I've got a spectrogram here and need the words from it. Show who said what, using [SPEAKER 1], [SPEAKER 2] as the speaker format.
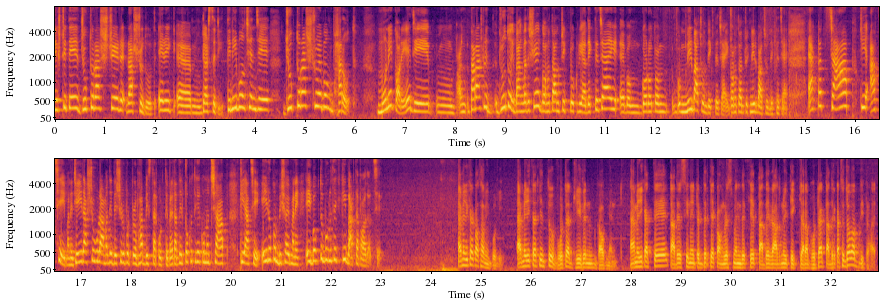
[SPEAKER 1] দেশটিতে যুক্তরাষ্ট্রের রাষ্ট্রদূত এরিক গার্সেটি তিনি বলছেন যে যুক্তরাষ্ট্র এবং ভারত মনে করে যে তারা আসলে দ্রুতই বাংলাদেশে গণতান্ত্রিক প্রক্রিয়া দেখতে চায় এবং গণতন্ত্র নির্বাচন দেখতে চায়, গণতান্ত্রিক নির্বাচন দেখতে চায়। একটা চাপ কি আছে? মানে যেই রাষ্ট্রগুলো আমাদের দেশের উপর প্রভাব বিস্তার করতে পারে, তাদের পক্ষ থেকে কোনো চাপ কি আছে? এইরকম বিষয় মানে এই বক্তব্যগুলো থেকে কি বার্তা পাওয়া যাচ্ছে?
[SPEAKER 2] আমেরিকার কথা আমি বলি। আমেরিকা কিন্তু ভোটার ড্রিভেন গভর্নমেন্ট আমেরিকাতে তাদের সিনেটরদেরকে কংগ্রেসম্যানদেরকে তাদের রাজনৈতিক যারা ভোটার তাদের কাছে জবাব দিতে হয়।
